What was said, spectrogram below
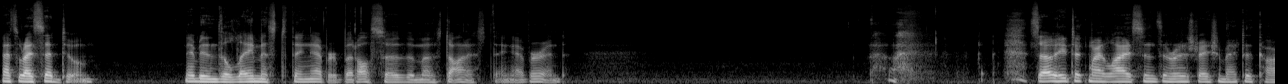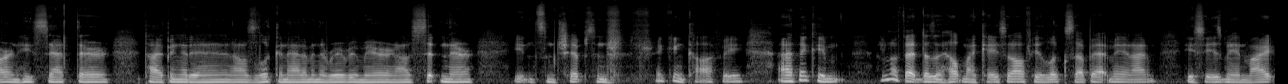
That's what I said to him. Maybe the lamest thing ever, but also the most honest thing ever and so he took my license and registration back to the car and he sat there typing it in and I was looking at him in the rearview mirror and I was sitting there eating some chips and drinking coffee. And I think he I don't know if that doesn't help my case at all if he looks up at me and I'm he sees me in my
